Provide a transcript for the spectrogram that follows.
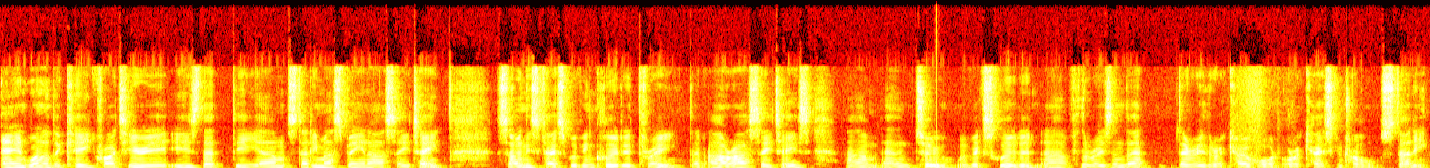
and one of the key criteria is that the study must be an RCT. So in this case we've included three that are RCTs um, and two we've excluded uh, for the reason that they're either a cohort or a case control study.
